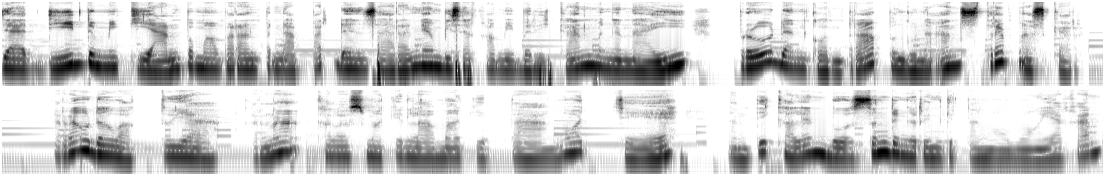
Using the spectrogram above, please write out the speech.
Jadi demikian pemaparan pendapat dan saran yang bisa kami berikan mengenai pro dan kontra penggunaan strap masker. Karena udah waktu ya, karena kalau semakin lama kita ngoceh, nanti kalian bosen dengerin kita ngomong ya kan?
